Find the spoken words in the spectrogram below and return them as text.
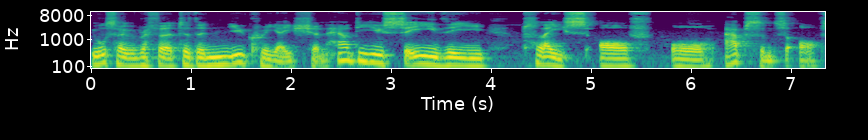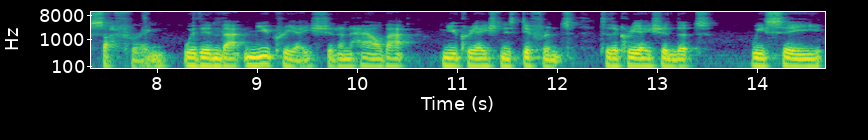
you also referred to the new creation. How do you see the place of or absence of suffering within that new creation and how that new creation is different to the creation that we see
